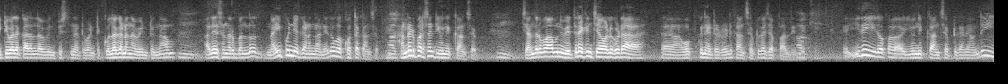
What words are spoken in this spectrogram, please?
ఇటీవల కాలంలో వినిపిస్తున్నటువంటి కులగణన వింటున్నాం. అదే సందర్భంలో నైపుణ్య గణన అనేది ఒక కొత్త concept. Hundred percent unique concept. చంద్రబాబుని వ్యతిరేకించే వాళ్ళు కూడా ఒప్పుకునేటటువంటి కాన్సెప్ట్గా చెప్పాలి దీన్ని. ఇది ఇది ఒక యూనిక్ కాన్సెప్ట్గానే ఉంది. ఈ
